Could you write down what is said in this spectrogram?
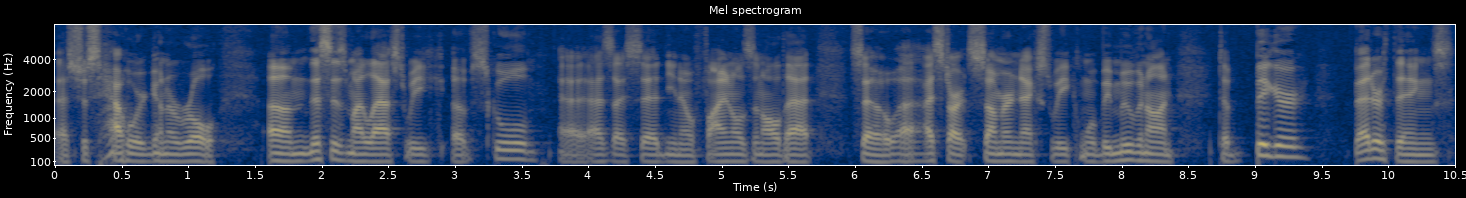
that's just how we're going to roll. Um, this is my last week of school, uh, as I said, you know, finals and all that. So uh, I start summer next week, and we'll be moving on to bigger, better things.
